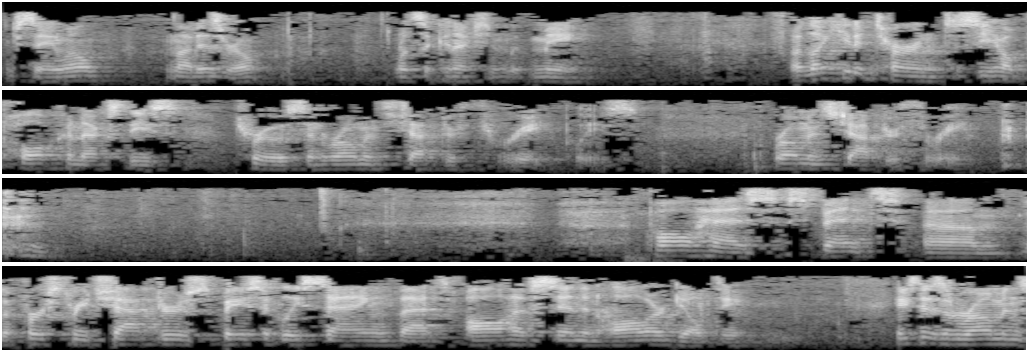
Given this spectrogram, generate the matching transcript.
You're saying, well, not Israel. What's the connection with me? I'd like you to turn to see how Paul connects these truths in Romans chapter 3, please. Romans chapter 3. Paul has spent um, the first three chapters basically saying that all have sinned and all are guilty. He says in Romans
